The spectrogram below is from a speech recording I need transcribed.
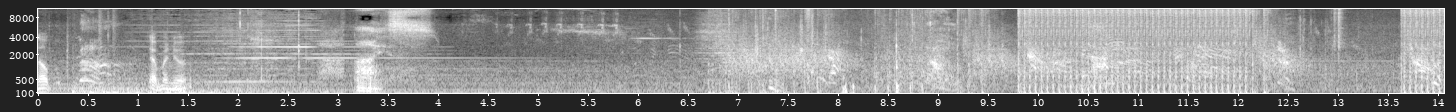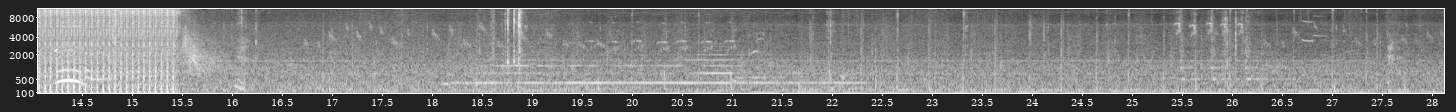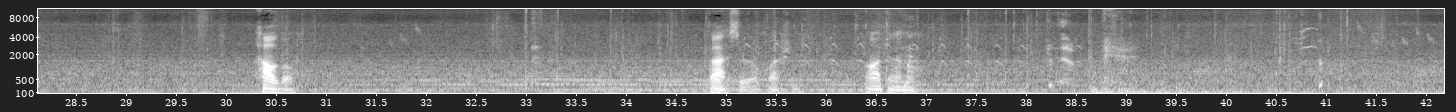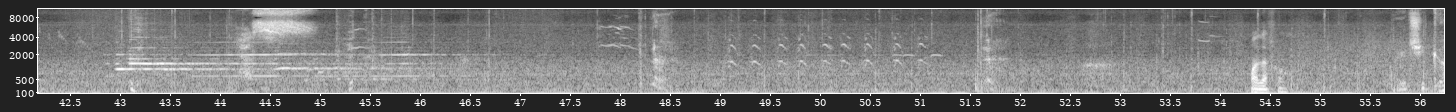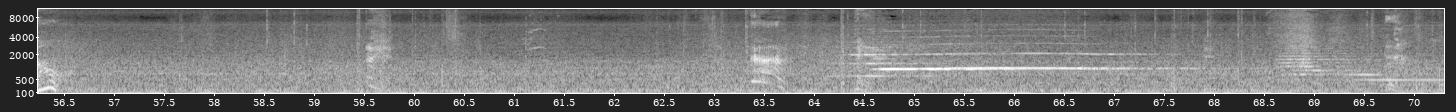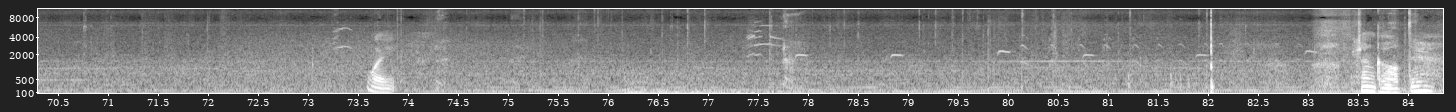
Nope. Yep, I knew it. Nice. How though? That's the real question. I I know. Wait. I'm Trying to go up there.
